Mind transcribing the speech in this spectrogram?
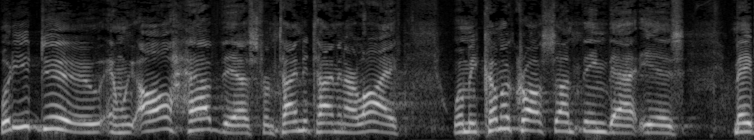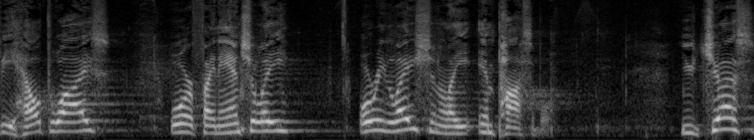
What do you do, and we all have this from time to time in our life, when we come across something that is maybe health wise, or financially, or relationally impossible? You just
